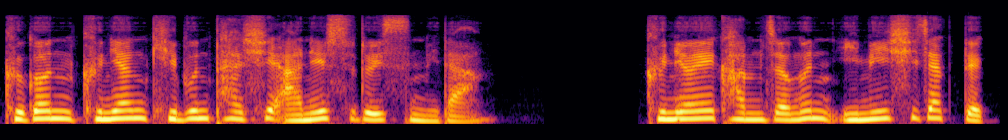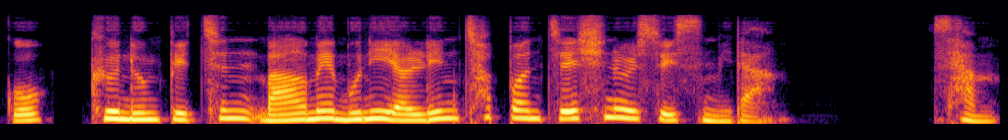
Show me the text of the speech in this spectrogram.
그건 그냥 기분 탓이 아닐 수도 있습니다. 그녀의 감정은 이미 시작됐고 그 눈빛은 마음의 문이 열린 첫 번째 신호일 수 있습니다. 3.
